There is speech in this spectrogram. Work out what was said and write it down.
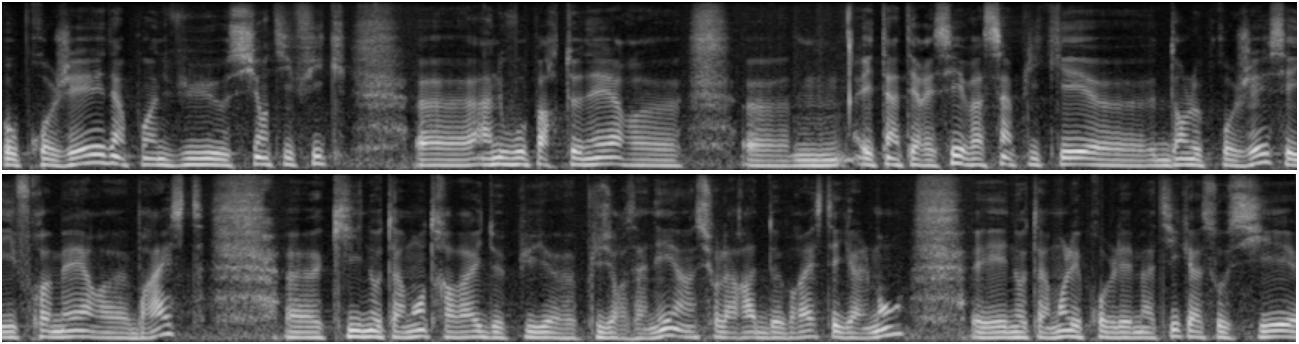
au projet. D'un point de vue scientifique, euh, un nouveau partenaire euh, euh, est intéressé et va s'impliquer dans le projet. C'est Ifremer Brest, qui notamment travaille depuis plusieurs années hein, sur la rade de Brest également, et notamment les problématiques associées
